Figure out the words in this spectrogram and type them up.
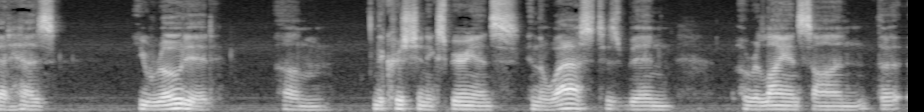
that has eroded um, the Christian experience in the West has been a reliance on the,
